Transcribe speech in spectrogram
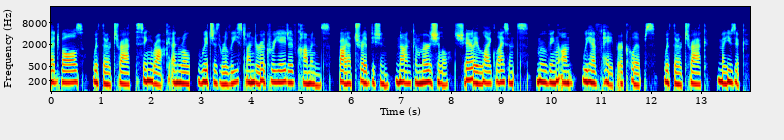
Red Balls with their track Sing Rock and Roll, which is released under a Creative Commons by attribution, non-commercial, share Alike license. Moving on, we have Paper Clips with their track Music.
